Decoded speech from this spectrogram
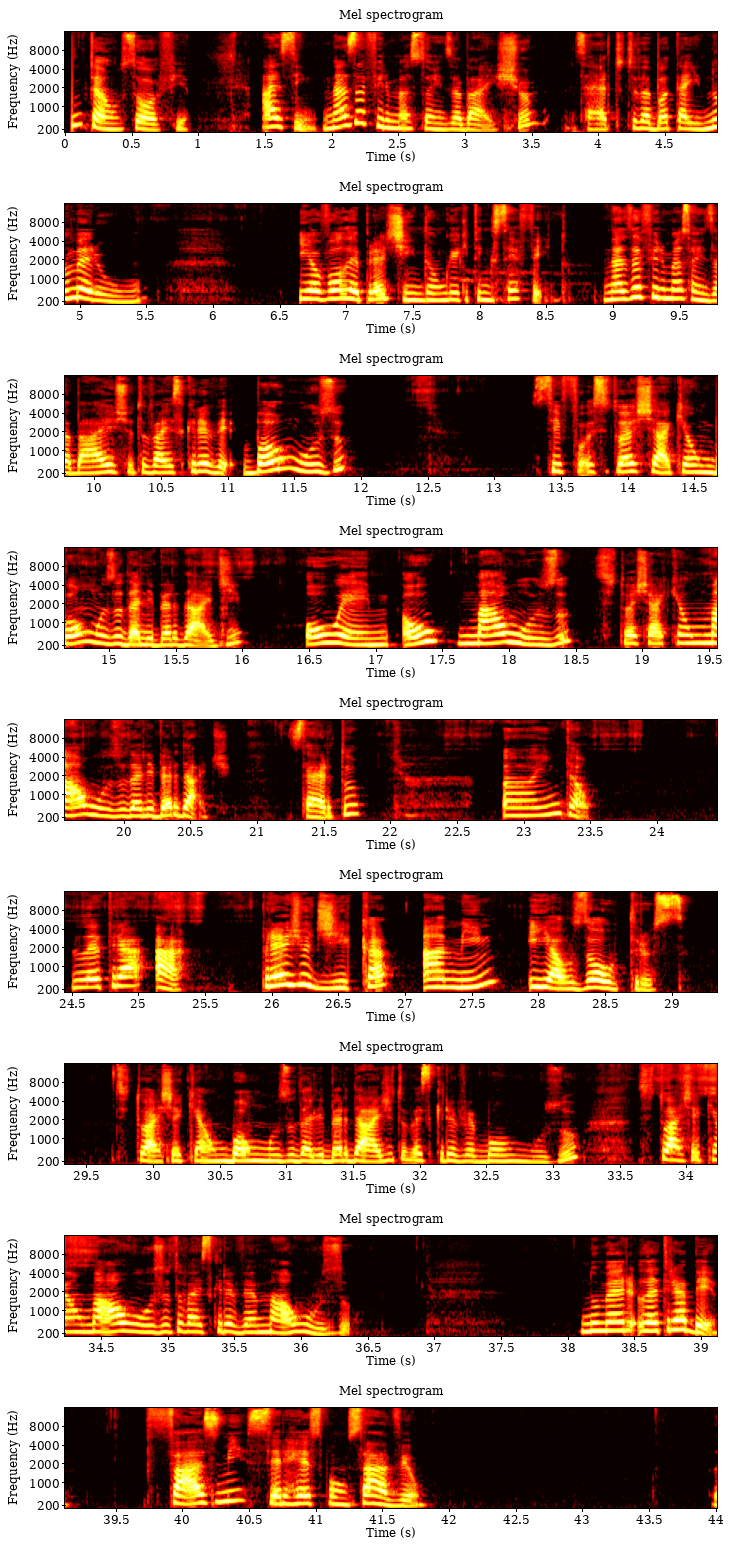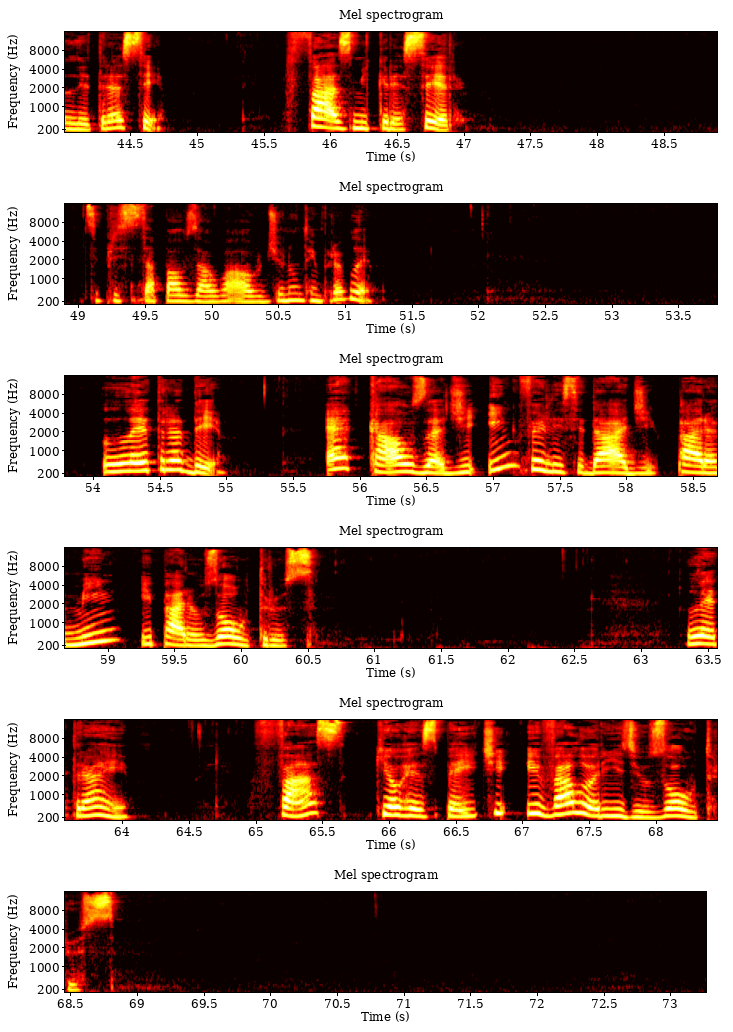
Então, Sofia, assim, nas afirmações abaixo, certo? Tu vai botar aí número 1 um, e eu vou ler para ti, então, o que, que tem que ser feito. Nas afirmações abaixo, tu vai escrever bom uso, se, for, se tu achar que é um bom uso da liberdade, ou, M, ou mau uso, se tu achar que é um mau uso da liberdade, certo? Uh, então, letra A. Prejudica a mim e aos outros. Se tu acha que é um bom uso da liberdade, tu vai escrever bom uso. Se tu acha que é um mau uso, tu vai escrever mau uso. Número, letra B. Faz-me ser responsável. Letra C. Faz-me crescer. Se precisar pausar o áudio, não tem problema. Letra D. É causa de infelicidade para mim e para os outros? Letra E. Faz que eu respeite e valorize os outros.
